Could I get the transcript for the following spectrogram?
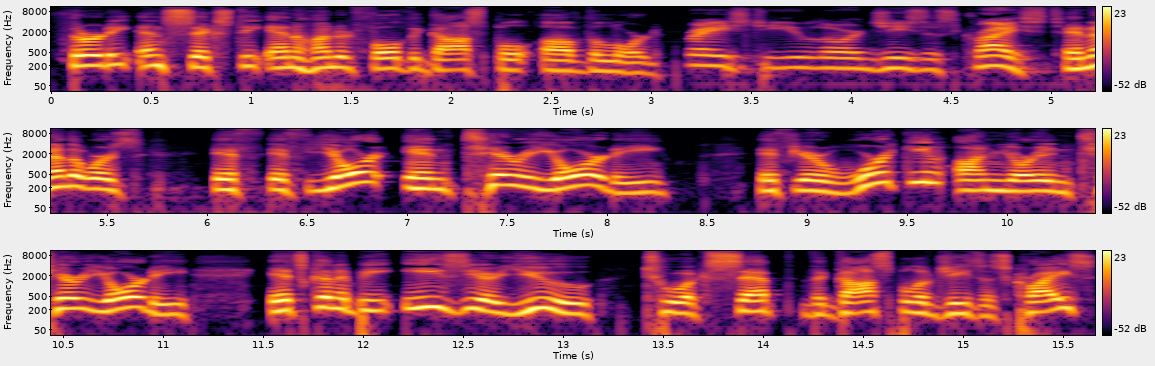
30 and 60 and 100 fold the gospel of the Lord. Praise to you, Lord Jesus Christ. In other words, if if your interiority, if you're working on your interiority, it's going to be easier you to accept the gospel of Jesus Christ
